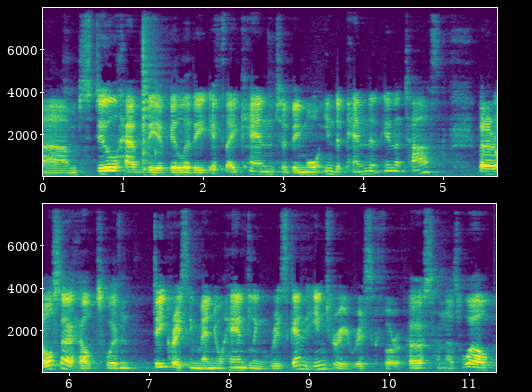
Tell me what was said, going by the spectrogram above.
um, still have the ability, if they can, to be more independent in a task. But it also helps with decreasing manual handling risk and injury risk for a person as well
